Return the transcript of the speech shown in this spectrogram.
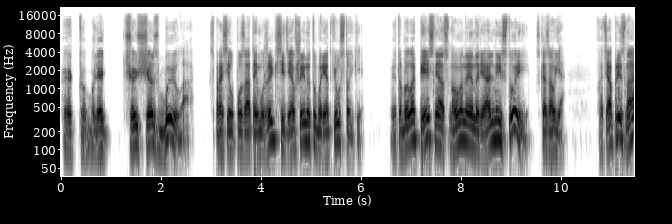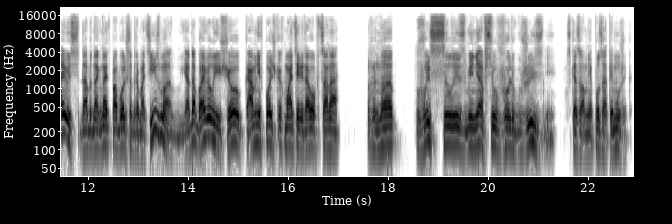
«Это, блядь, что сейчас было?» — спросил пузатый мужик, сидевший на табуретке у стойки. «Это была песня, основанная на реальной истории», — сказал я. Хотя, признаюсь, дабы нагнать побольше драматизма, я добавил еще камни в почках матери того пацана. «Она высыла из меня всю волю к жизни», — сказал мне пузатый мужик.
